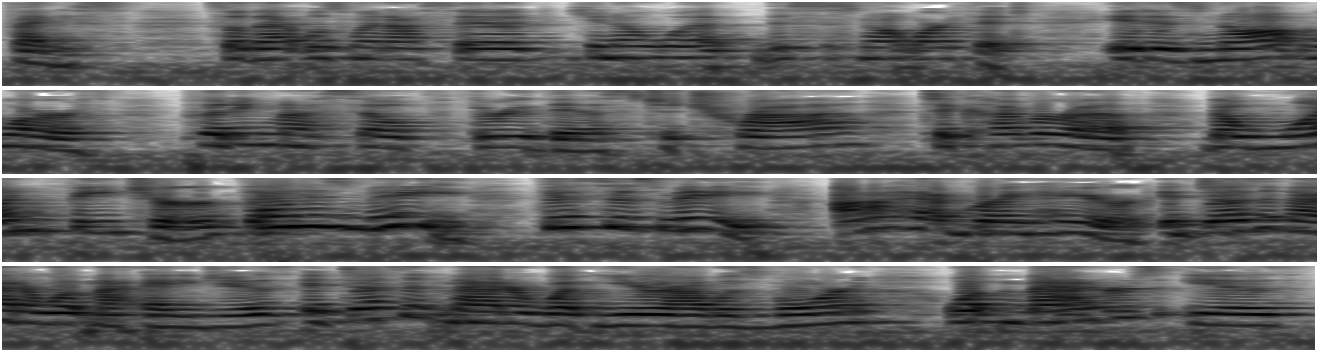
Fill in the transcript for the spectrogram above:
face. So that was when I said, you know what? This is not worth it. It is not worth putting myself through this to try to cover up the one feature that is me. This is me. I have gray hair. It doesn't matter what my age is. It doesn't matter what year I was born. What matters is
